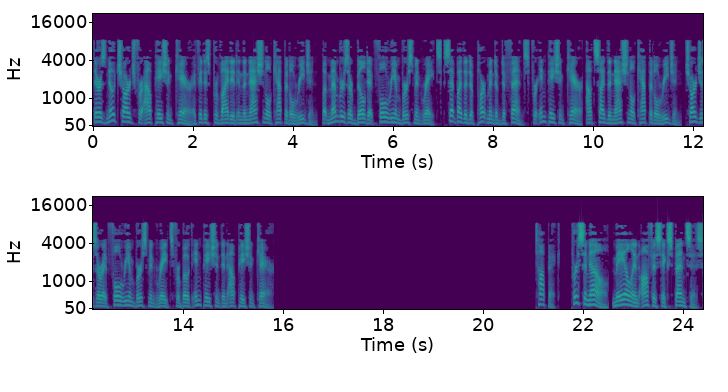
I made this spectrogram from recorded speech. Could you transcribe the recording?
There is no charge for outpatient care if it is provided in the National Capital Region, but members are billed at full reimbursement rates set by the Department of Defense for inpatient care. Outside the National Capital Region, charges are at full reimbursement rates for both inpatient and outpatient care. Personnel, mail and office expenses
